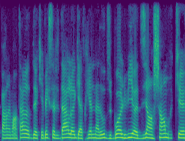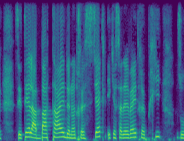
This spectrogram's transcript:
parlementaire de Québec solidaire, là, Gabriel Nadeau-Dubois, lui, a dit en chambre que c'était la bataille de notre siècle et que ça devait être pris au.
